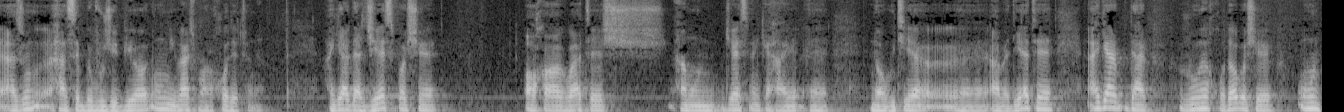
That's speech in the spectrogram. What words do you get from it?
از اون هسته به وجود بیاد اون میوهش مال خودتونه. اگر در جسم باشه آخر همون جسمی که نابوتی ابدیته. اگر در روح خدا باشه اون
